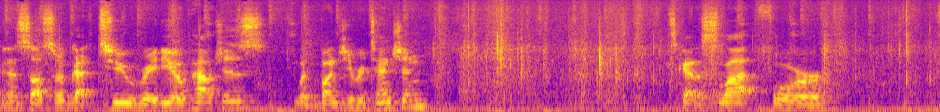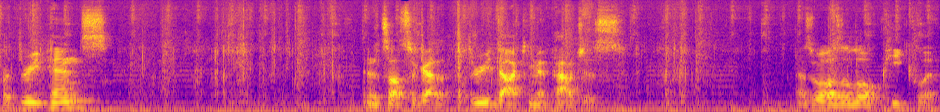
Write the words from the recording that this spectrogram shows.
And it's also got two radio pouches with bungee retention. It's got a slot for, for three pins. And it's also got three document pouches, as well as a little P-clip.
